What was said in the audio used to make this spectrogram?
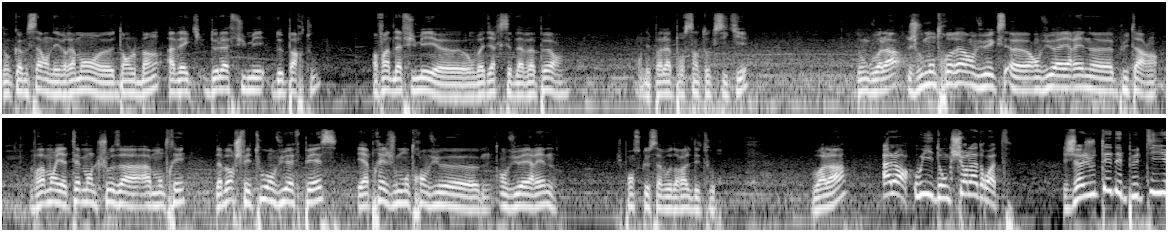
Donc comme ça on est vraiment euh, dans le bain avec de la fumée de partout. Enfin de la fumée, euh, on va dire que c'est de la vapeur. Hein. On n'est pas là pour s'intoxiquer. Donc voilà, je vous montrerai en vue, euh, ARN plus tard. Hein. Vraiment il y a tellement de choses à, montrer. D'abord je fais tout en vue FPS et après je vous montre en vue, vue ARN. Je pense que ça vaudra le détour. Voilà. Alors oui, donc sur la droite, j'ai des petits,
